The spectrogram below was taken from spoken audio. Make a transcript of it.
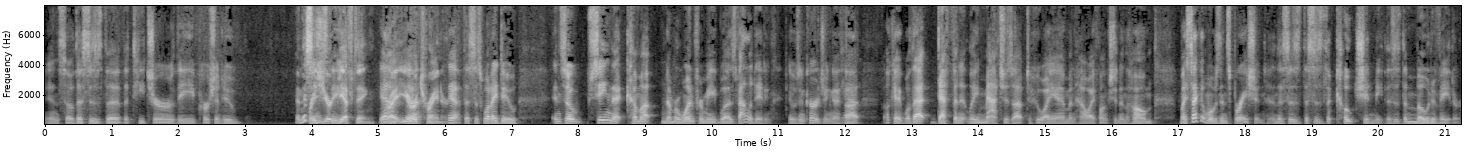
and so this is the the teacher, the person who And this is your the- gifting, Yeah, right? You're yeah. a trainer. Yeah, this is what I do. And so seeing that come up number one for me was validating. It was encouraging. I thought, okay, well, that definitely matches up to who I am and how I function in the home. My second one was inspiration, and this is this is the coach in me. This is the motivator.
